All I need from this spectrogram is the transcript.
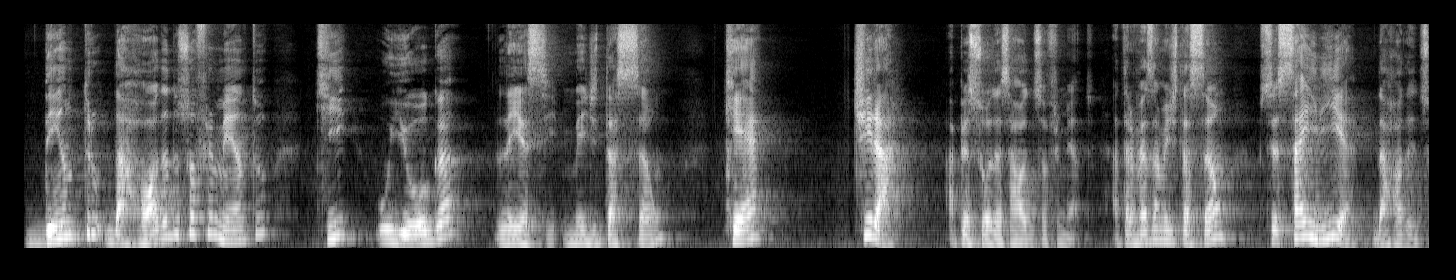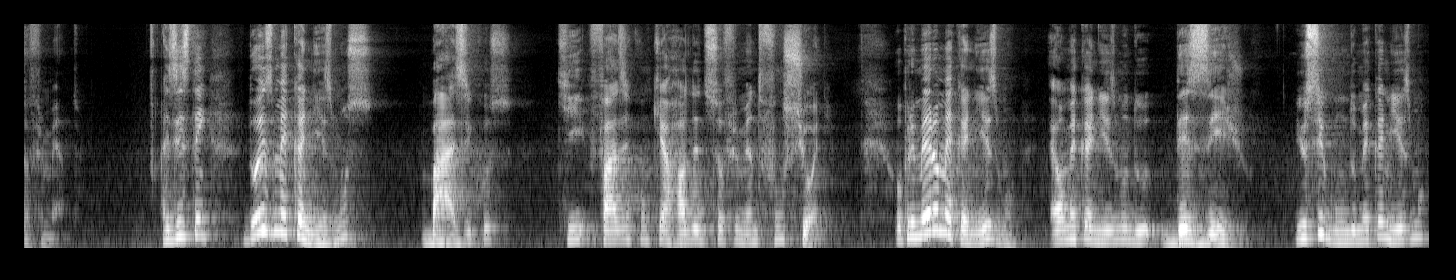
dentro da roda do sofrimento que o yoga, leia-se meditação, quer tirar a pessoa dessa roda de sofrimento? Através da meditação, você sairia da roda de sofrimento. Existem dois mecanismos básicos que fazem com que a roda de sofrimento funcione. O primeiro mecanismo é o mecanismo do desejo. E o segundo mecanismo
